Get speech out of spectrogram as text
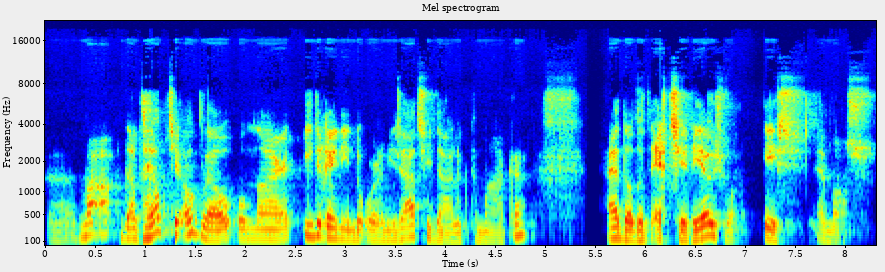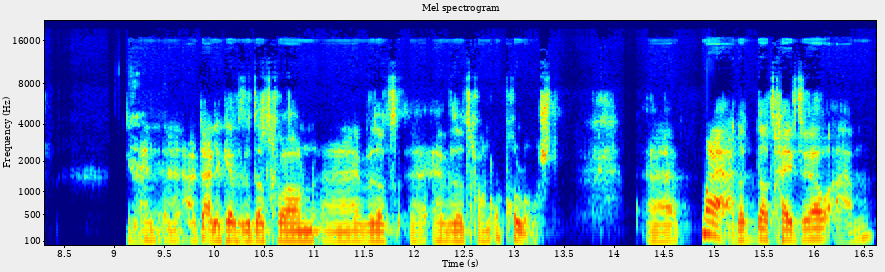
Uh, maar dat helpt je ook wel om naar iedereen in de organisatie duidelijk te maken hè, dat het echt serieus is en was. Ja. En uh, uiteindelijk hebben we dat gewoon, uh, hebben we dat, hebben we dat gewoon opgelost. maar ja, dat, dat geeft wel aan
